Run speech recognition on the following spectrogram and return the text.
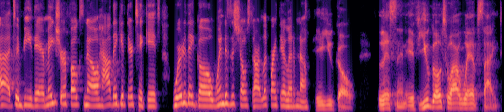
uh, to be there. Make sure folks know how they get their tickets. Where do they go? When does the show start? Look right there. Let them know. Here you go Listen, if you go to our website,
